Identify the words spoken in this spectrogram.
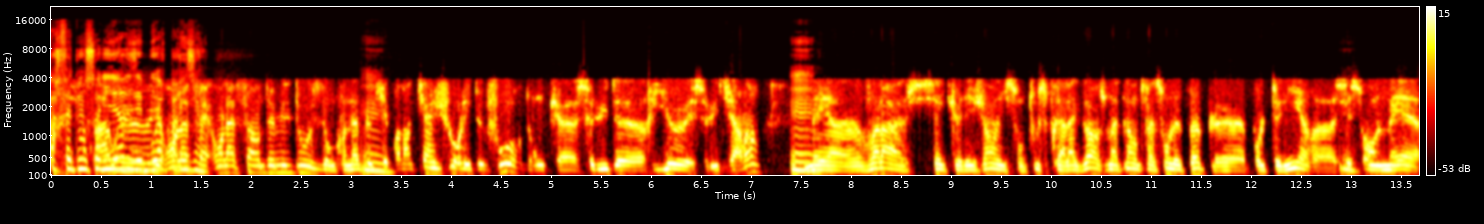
parfaitement solidaire Ah oui, des oui, éboueurs on l'a parisiens. fait- On l'a fait en 2012, donc on a bloqué Mm. pendant 15 jours les deux fours, donc euh, celui de Rieux et celui de Gerland. Mm. Mais euh, voilà, je sais que les gens, ils sont tous pris à la gorge. Maintenant, de toute façon, le peuple, euh, pour le tenir, euh, Mm. c'est soit on le met euh,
